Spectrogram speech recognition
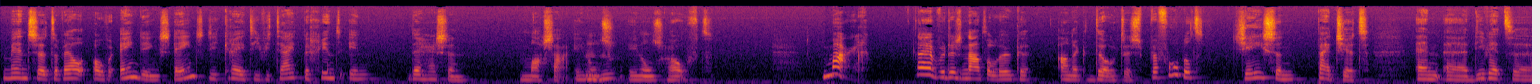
mensen het er wel over één ding eens. Die creativiteit begint in de hersenmassa, in, ons, Mhm. in ons hoofd. Maar, daar hebben we dus een aantal leuke anekdotes. Bijvoorbeeld Jason Paget. En eh, die werd eh,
